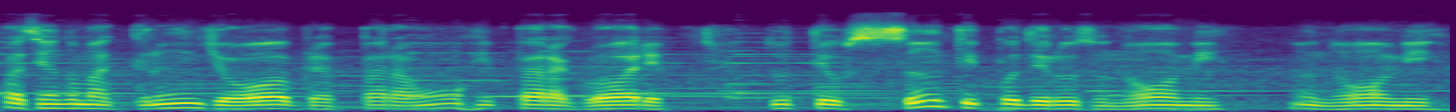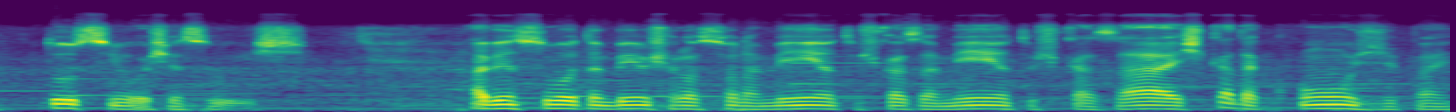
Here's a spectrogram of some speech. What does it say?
fazendo uma grande obra para a honra e para a glória do teu santo e poderoso nome, no nome do Senhor Jesus. Abençoa também os relacionamentos, casamentos, casais, cada cônjuge, Pai.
